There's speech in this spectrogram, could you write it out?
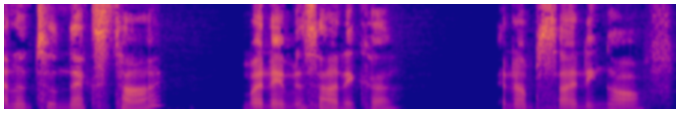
And until next time, my name is Annika, and I'm signing off.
